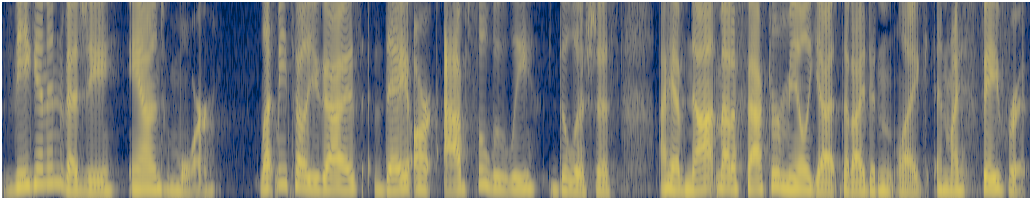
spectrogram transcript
vegan and veggie, and more. Let me tell you guys, they are absolutely delicious. I have not met a factor meal yet that I didn't like, and my favorite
